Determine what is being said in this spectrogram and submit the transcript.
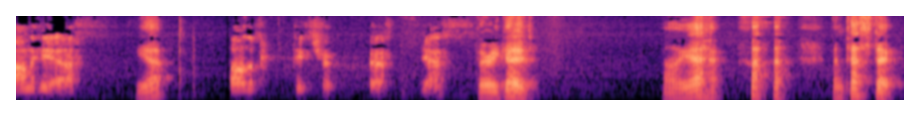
on here Yeah, for the picture. Yes? very good. Oh yeah, fantastic.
